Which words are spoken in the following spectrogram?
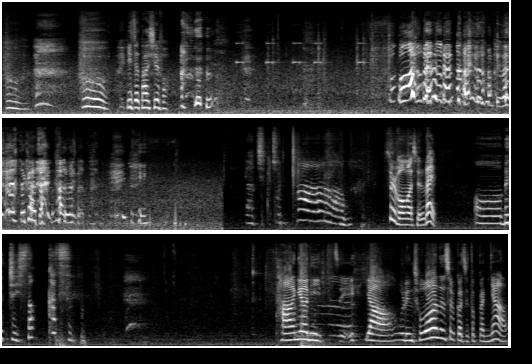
후, 후. 이제 다시 해봐. 어, 됐다, 됐다. 가자, 가자, 가자. 야, 집 좋다. 술 뭐 마실래? 어, 맥주 있어? 카스. 당연히 있지. 야, 우린 좋아하는 술까지 똑같냐?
